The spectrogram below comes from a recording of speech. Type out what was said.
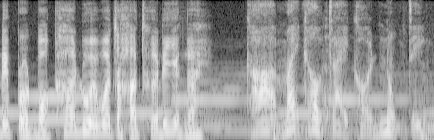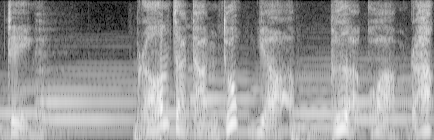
ได้โปรดบอกข้าด้วยว่าจะหาเธอได้ยังไง ข้าไม่เข้าใจคนหนุ่มจริงๆ พร้อมจะทำทุกอย่างเพื่อความรัก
